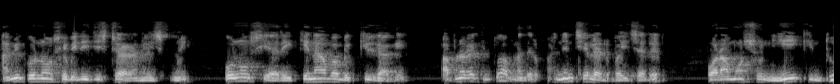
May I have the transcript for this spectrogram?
আমি কোনো সেবি রেজিস্টার অ্যানালিস্ট নই, কোনো শেয়ারে, কেনা বা বিক্রির আগে। আপনারা কিন্তু আপনাদের ফাইন্যান্সিয়াল অ্যাডভাইজারের পরামর্শ নিয়েই কিন্তু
